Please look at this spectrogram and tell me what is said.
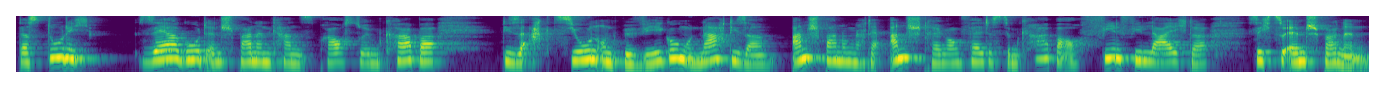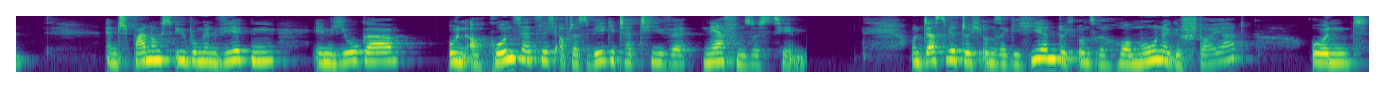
Dass du dich sehr gut entspannen kannst, brauchst du im Körper diese Aktion und Bewegung und nach dieser Anspannung, nach der Anstrengung fällt es dem Körper auch viel, viel leichter, sich zu entspannen. Entspannungsübungen wirken im Yoga und auch grundsätzlich auf das vegetative Nervensystem. Und das wird durch unser Gehirn, durch unsere Hormone gesteuert und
